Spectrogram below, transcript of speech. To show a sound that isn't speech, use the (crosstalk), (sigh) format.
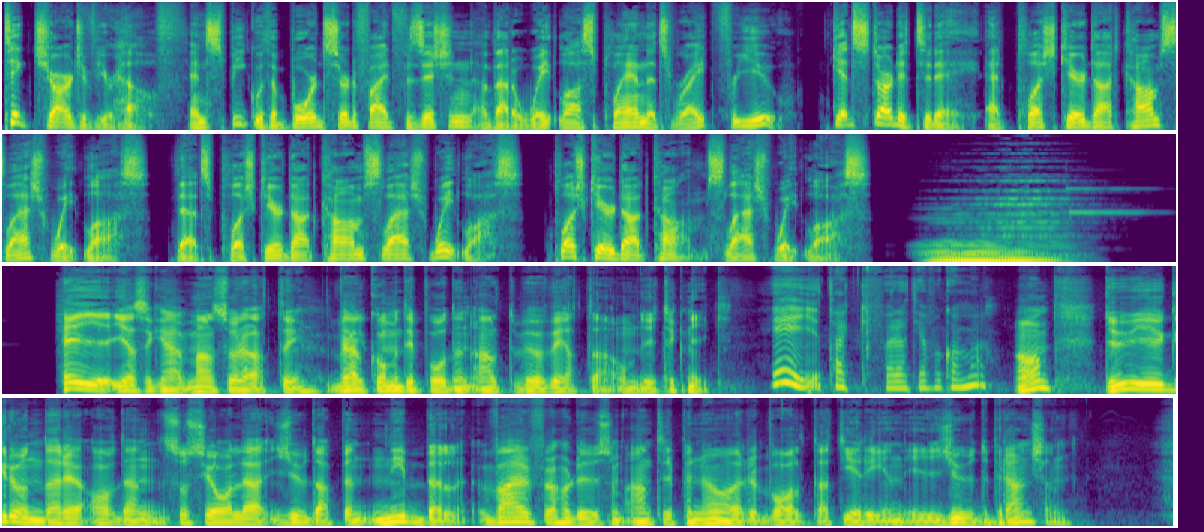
Take charge of your health and speak with a board-certified physician about a weight loss plan that's right for you. Get started today at plushcare.com slash weight loss. That's plushcare.com slash weight loss. plushcare.com slash weight loss. Hej Jessica Mansorati. Välkommen till podden Allt du behöver veta om ny teknik. Hej, tack för att jag får komma. Ja, du är ju grundare av den sociala ljudappen Nibble. Varför har du som entreprenör valt att ge dig in i ljudbranschen?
